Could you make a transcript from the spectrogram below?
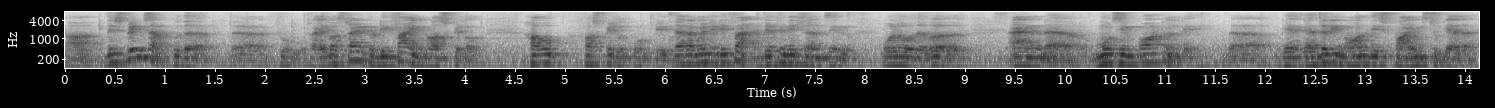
Uh, this brings up to the, the to I was trying to define hospital, how hospital could be. There are many defi- definitions in all over the world, and uh, most importantly, the, gathering all these points together,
